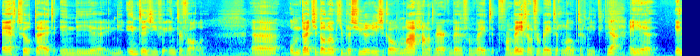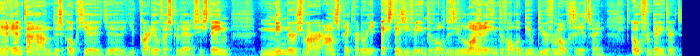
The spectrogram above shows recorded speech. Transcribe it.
echt veel tijd in die, uh, in die intensieve intervallen. Uh, omdat je dan ook je blessurerisico omlaag aan het werken bent vanwege, vanwege een verbeterde looptechniek. Ja. En je inherent daaraan dus ook je, je, je cardiovasculaire systeem minder zwaar aanspreekt. Waardoor je extensieve intervallen, dus die langere intervallen die op duurvermogen gericht zijn, ook verbetert.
